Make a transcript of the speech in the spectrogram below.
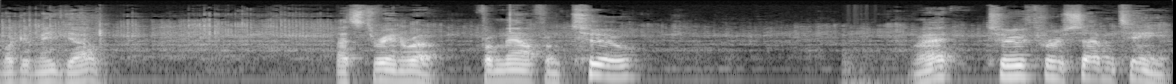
Look at me go. That's three in a row. From now, from two, right? Two through 17.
